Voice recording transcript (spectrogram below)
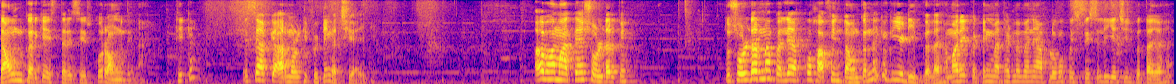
डाउन करके इस तरह से इसको राउंड देना है, ठीक है? इससे आपके आर्मोल की फिटिंग अच्छी आएगी। अब हम आते हैं शोल्डर पे। तो शोल्डर ना पहले आपको हाफ़ इंच डाउन करना है क्योंकि ये डीप गला है। हमारे कटिंग मेथड में मैंने आप लोगों को स्पेशली ये चीज़ बताया है,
